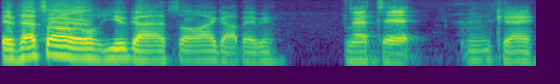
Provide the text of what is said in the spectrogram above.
if that's all you got, that's all I got, baby. That's it. Okay.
